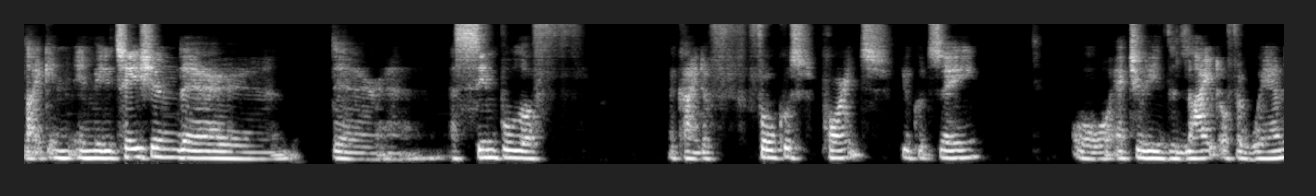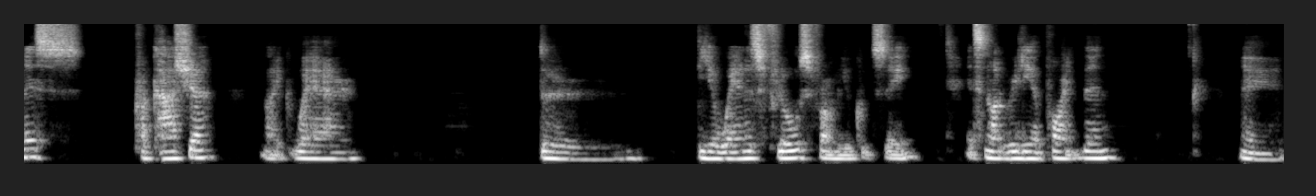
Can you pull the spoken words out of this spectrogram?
like in in meditation they're they're uh, a symbol of a kind of focus point, you could say, or actually the light of awareness, prakasha, like where the the awareness flows from, you could say. It's not really a point then, uh,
